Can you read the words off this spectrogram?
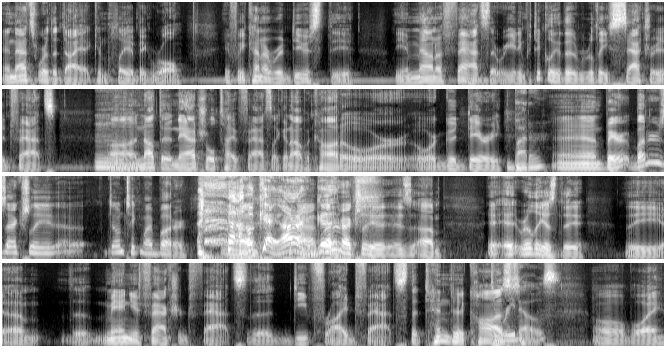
and that's where the diet can play a big role. If we kind of reduce the the amount of fats that we're eating, particularly the really saturated fats, uh, not the natural type fats like an avocado or or good dairy. Butter. And bear, butter is actually uh, don't take my butter. Uh, Okay, all right, good. Butter actually is um, it, it really is the the um, the manufactured fats, the deep fried fats that tend to cause Doritos. Oh boy,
